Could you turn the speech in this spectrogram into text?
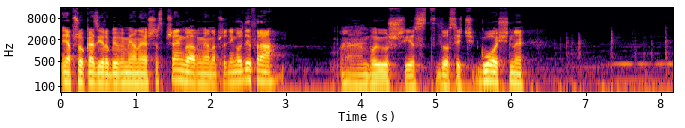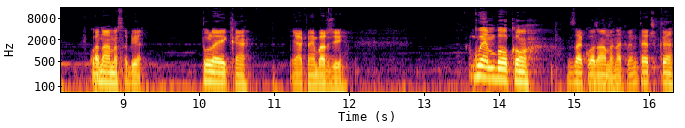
Ja przy okazji robię wymianę jeszcze sprzęgła, wymiana przedniego dyfra, bo już jest dosyć głośny. Wkładamy sobie tulejkę jak najbardziej głęboko. Zakładamy nakręteczkę.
